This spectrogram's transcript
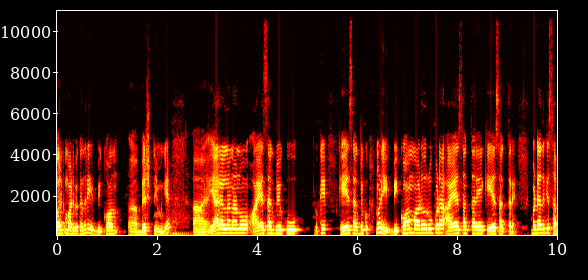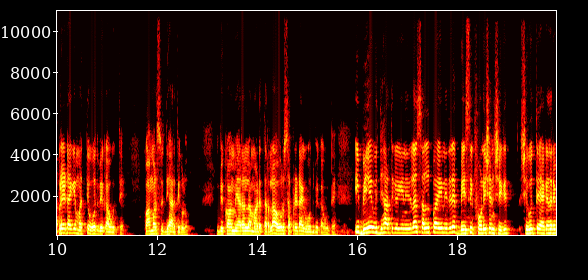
ವರ್ಕ್ ಮಾಡಬೇಕಂದ್ರೆ ಬಿ ಕಾಮ್ ಬೆಸ್ಟ್ ನಿಮಗೆ. ಯಾರೆಲ್ಲ ನಾನು ಐ ಎಸ್ ಆಗಬೇಕು, ಓಕೆ ಕೆ ಎಸ್ ಆಗಬೇಕು. ನೋಡಿ ಬಿ ಕಾಮ್ ಮಾಡೋರು ಕೂಡ ಐ ಎಸ್ ಆಗ್ತಾರೆ ಕೆ ಎಸ್ ಆಗ್ತಾರೆ. ಬಟ್ ಅದಕ್ಕೆ ಸಪ್ರೇಟಾಗಿ ಮತ್ತೆ ಓದಬೇಕಾಗುತ್ತೆ. ಕಾಮರ್ಸ್ ವಿದ್ಯಾರ್ಥಿಗಳು. ಬಿ ಕಾಮ್ ಯಾರೆಲ್ಲ ಮಾಡ್ತಾರಲ್ಲ ಅವರು ಸಪ್ರೇಟಾಗಿ ಓದಬೇಕಾಗುತ್ತೆ. ಈ ಬಿ ಎ ವಿದ್ಯಾರ್ಥಿಗಳಿಗೆ ಏನಿದೆಯಲ್ಲ, ಸ್ವಲ್ಪ ಏನಿದೆ ಬೇಸಿಕ್ ಫೌಂಡೇಶನ್ ಸಿಗಿ, ಸಿಗುತ್ತೆ. ಯಾಕಂದರೆ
